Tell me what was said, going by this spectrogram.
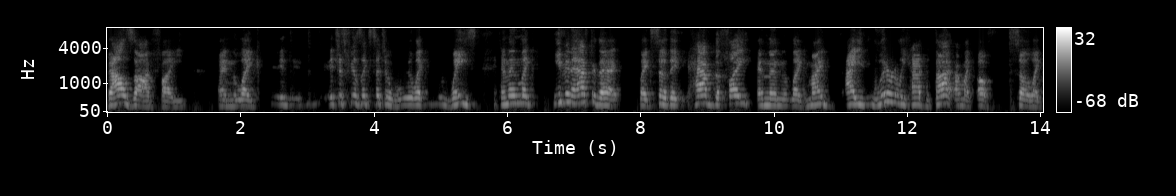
Val Zod fight. And like it, it just feels like such a like waste. And then like even after that, like so they have the fight and then like my I literally had the thought, I'm like, oh, so like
